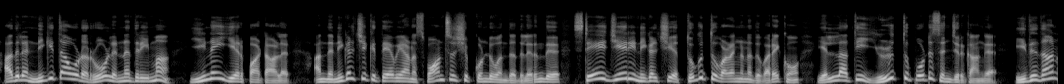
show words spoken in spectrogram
அதுல நிகிதாவோட ரோல் என்ன தெரியுமா? இணை ஏற்பாட்டாளர். அந்த நிகழ்ச்சிக்கு தேவையான ஸ்பான்சர்ஷிப் கொண்டு வந்ததுல இருந்து ஸ்டேஜ் ஏறி நிகழ்ச்சியை தொகுத்து வழங்கினது வரைக்கும் எல்லாத்தையும் இழுத்து போட்டு செஞ்சிருக்காங்க. இதுதான்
